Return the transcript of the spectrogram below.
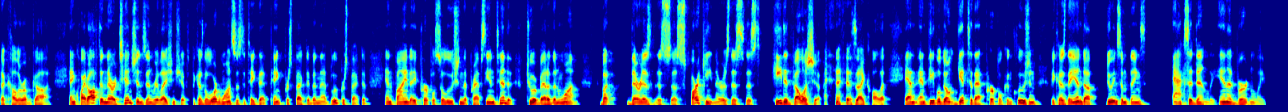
the color of God. And quite often there are tensions in relationships because the Lord wants us to take that pink perspective and that blue perspective and find a purple solution that perhaps He intended. Two are better than one. But there is this uh, sparking, there is this this heated fellowship, as I call it, and and people don't get to that purple conclusion because they end up doing some things accidentally, inadvertently.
